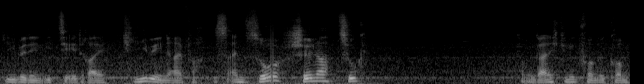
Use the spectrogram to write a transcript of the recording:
Ich liebe den ICE 3. Ich liebe ihn einfach. Das ist ein so schöner Zug. Kann man gar nicht genug von bekommen.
